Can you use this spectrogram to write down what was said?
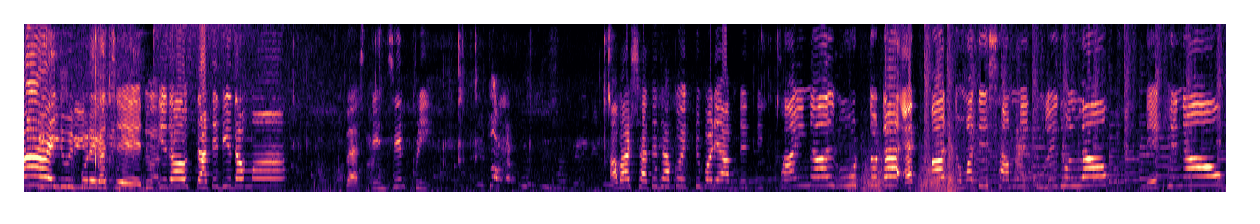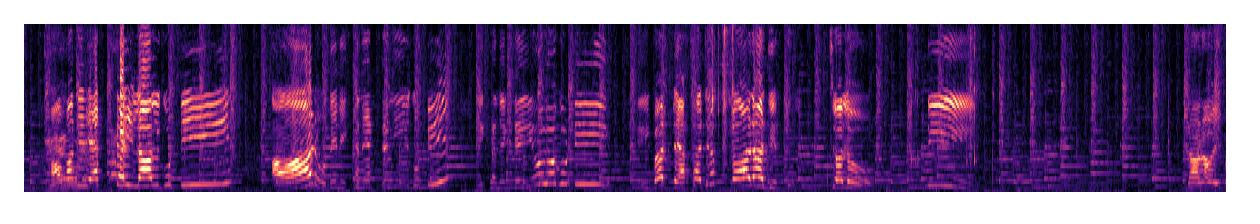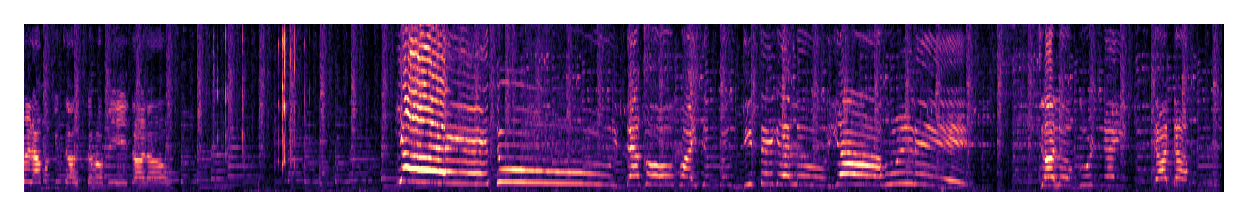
আই পড়ে গেছে। ঢুকিয়ে দাও তাতে দিয়ে দাও মা। ব্যাস টেনশন ফ্রি। আবার সাথে থাকো একটু পরে আপডেট দিই ফাইনাল মুহূর্তটা একবার তোমাদের সামনে তুলে ধরলাম। দেখে নাও, আমাদের একটাই লাল গুটি। আর ওদের এখানে একটা নীল গুটি, এখানে একটা ইয়েলো গুটি। এইবার দেখা যাক কারা যেত চলো দাঁড়াও, এবার আমাকে চালতে হবে, দাঁড়াও। জিতে গেল ইয়া হুররে চলো গুড নাইট টাটা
